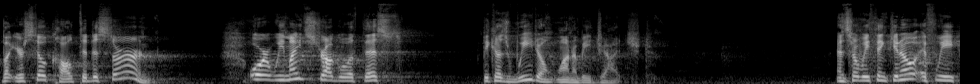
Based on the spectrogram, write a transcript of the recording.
but you're still called to discern. Or we might struggle with this because we don't want to be judged. And so we think, you know, if we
